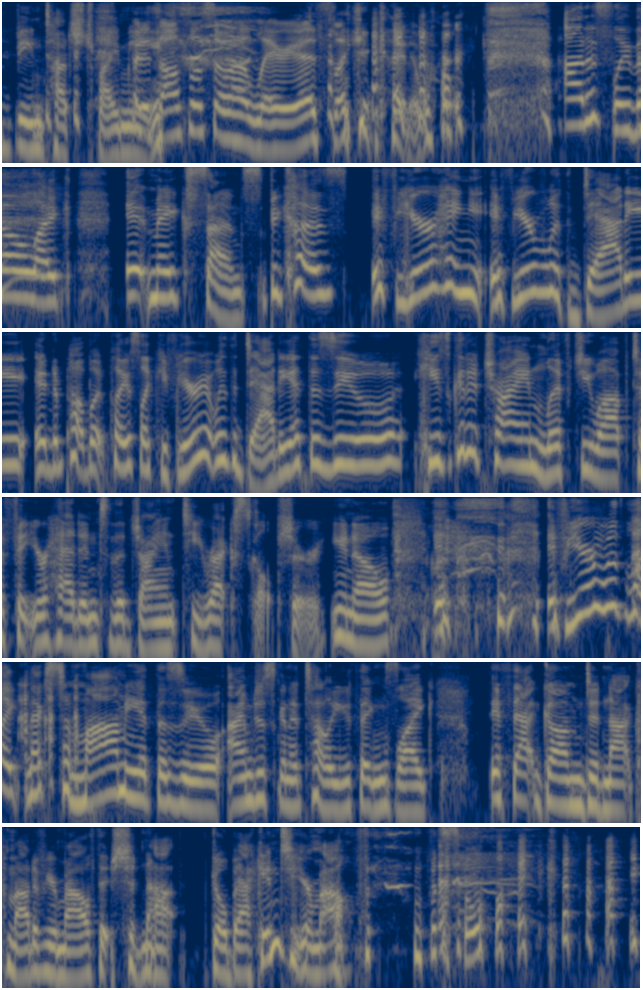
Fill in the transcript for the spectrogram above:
being touched by me. But it's also so hilarious. Like it kind of works. Honestly though, like it makes sense because if you're hanging if you're with daddy in a public place, like if you're with daddy at the zoo, he's gonna try and lift you up to fit your head into the giant T-Rex sculpture, you know? if, if you're with like next to mommy at the zoo, I'm just gonna tell you things like if that gum did not come out of your mouth, it should not go back into your mouth. so like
